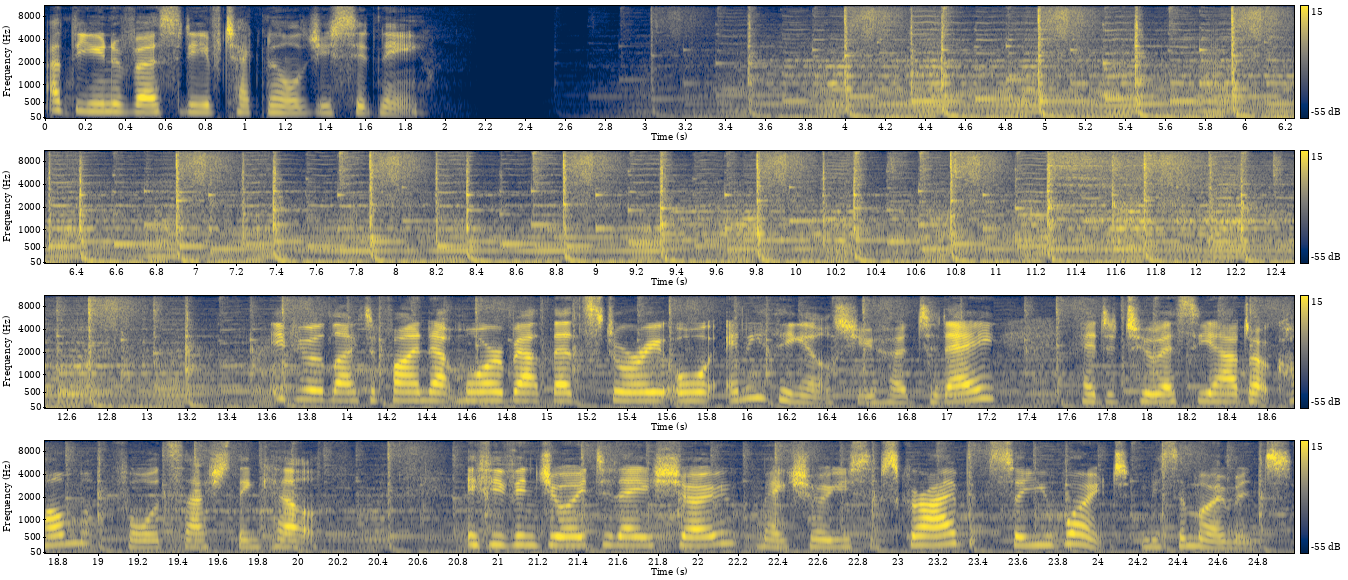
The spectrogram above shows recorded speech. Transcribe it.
at the University of Technology, Sydney. If you would like to find out more about that story or anything else you heard today, head to 2ser.com forward slash think health. If you've enjoyed today's show, make sure you subscribe so you won't miss a moment.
